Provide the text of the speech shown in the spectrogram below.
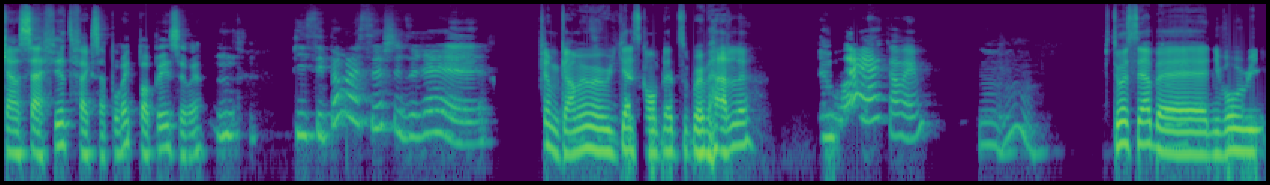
Quand ça fit, fait que ça pourrait être pire, c'est vrai. Puis c'est pas mal ça, je te dirais. Comme quand même un recast complet de Superbad, là. euh, Ouais, hein, quand même. Puis toi, Seb, euh, niveau re-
